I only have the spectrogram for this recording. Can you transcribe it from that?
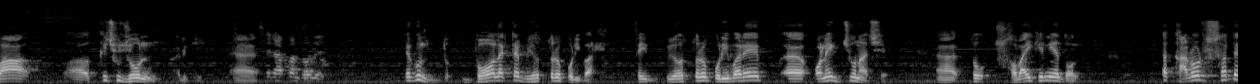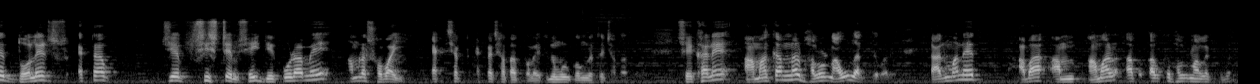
বা কিছু জন আর কি। দলের? দেখুন দল একটা বৃহত্তর পরিবার। সেই বৃহত্তর পরিবারে অনেকজন আছে। তো সবাইকে নিয়ে দল। তা কারোর সাথে দলের একটা যে সিস্টেম সেই ডেকোরামে আমরা সবাই এক ছাত একটা ছাতার তলায় তৃণমূল কংগ্রেসের ছাতার তলায়। সেখানে আমাকে আপনার ভালো নাও লাগতে পারে। তার মানে আবার আমার কাউকে ভালো না লাগতে পারে।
